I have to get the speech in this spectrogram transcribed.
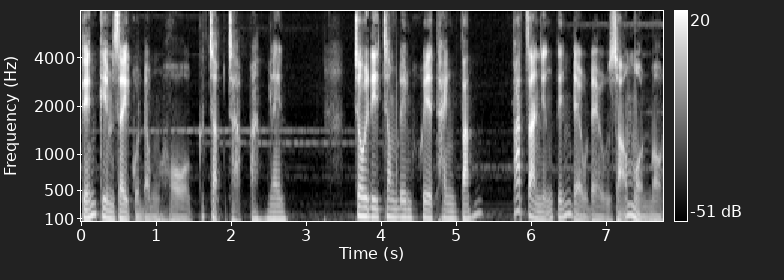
Tiếng kim dây của đồng hồ cứ chậm chạp vang lên. Trôi đi trong đêm khuya thanh vắng, Phát ra những tiếng đều đều rõ mồn một.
